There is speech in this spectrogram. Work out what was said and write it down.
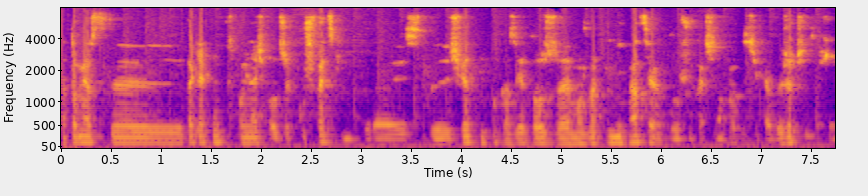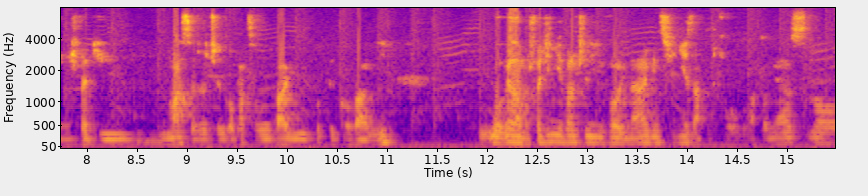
Natomiast, y, tak jak wspominałeś o drzewku szwedzkim, które jest y, świetnie, pokazuje to, że można w innych nacjach szukać naprawdę ciekawych rzeczy. Zwłaszcza, że Szwedzi masę rzeczy opracowywali, publikowali bo wiadomo, Szwedzi nie walczyli w wojnach, więc się nie zna tych czołgów. Natomiast, no,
